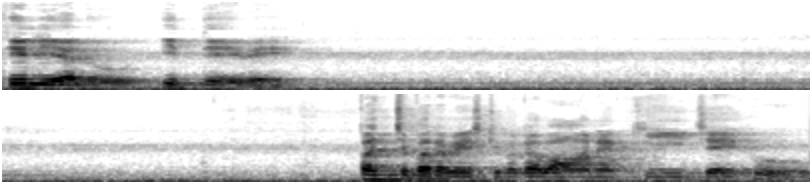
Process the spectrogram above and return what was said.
ತಿಳಿಯಲು ಇದ್ದೇವೆ. ಪಂಚಪರಮೇಶ್ವರಿ ಭಗವಾನ ಕಿ ಜಯ ಹೋ.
